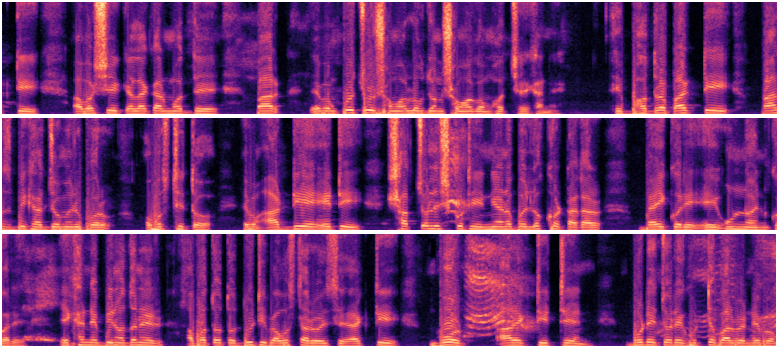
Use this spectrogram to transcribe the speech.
একটি আবাসিক এলাকার মধ্যে পার্ক এবং প্রচুর সমা লোকজন সমাগম হচ্ছে এখানে। এই ভদ্র পার্কটি পাঁচ বিঘা জমির উপর অবস্থিত। এবং আরডিএ এটি সাতচল্লিশ কোটি নিরানব্বই লক্ষ টাকার ব্যয় করে এই উন্নয়ন করে। এখানে বিনোদনের আপাতত দুইটি ব্যবস্থা রয়েছে, একটি বোট আর একটি ট্রেন। বোর্ডে চড়ে ঘুরতে পারবেন এবং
